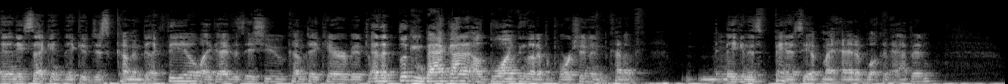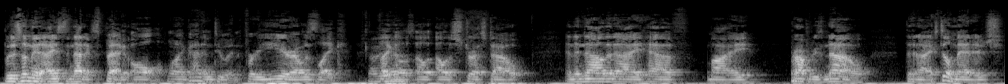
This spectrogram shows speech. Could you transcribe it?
And any second they could just come and be like, Theo, like I have this issue, come take care of it. And then looking back on it, I was blowing things out of proportion and kind of m- making this fantasy up in my head of what could happen. But it's something that I just did not expect at all when I got into it. And for a year, I was like, oh, like I was, I was, I was stressed out. And then now that I have my properties now that I still manage,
